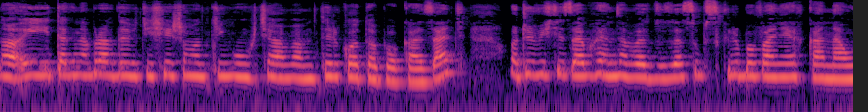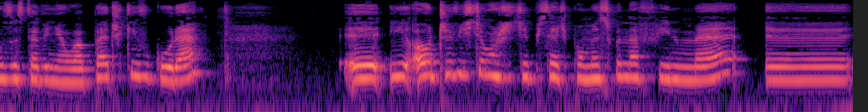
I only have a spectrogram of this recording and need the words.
No i tak naprawdę w dzisiejszym odcinku chciałam Wam tylko to pokazać. Oczywiście zachęcam Was do zasubskrybowania kanału, zostawienia łapeczki w górę. Yy, I oczywiście możecie pisać pomysły na filmy yy,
